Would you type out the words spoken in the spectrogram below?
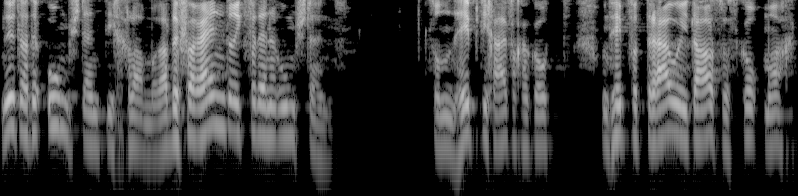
Nicht an den Umständen dich klammern, an der Veränderung von diesen Umständen, sondern heb dich einfach an Gott und heb Vertrauen in das, was Gott macht,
